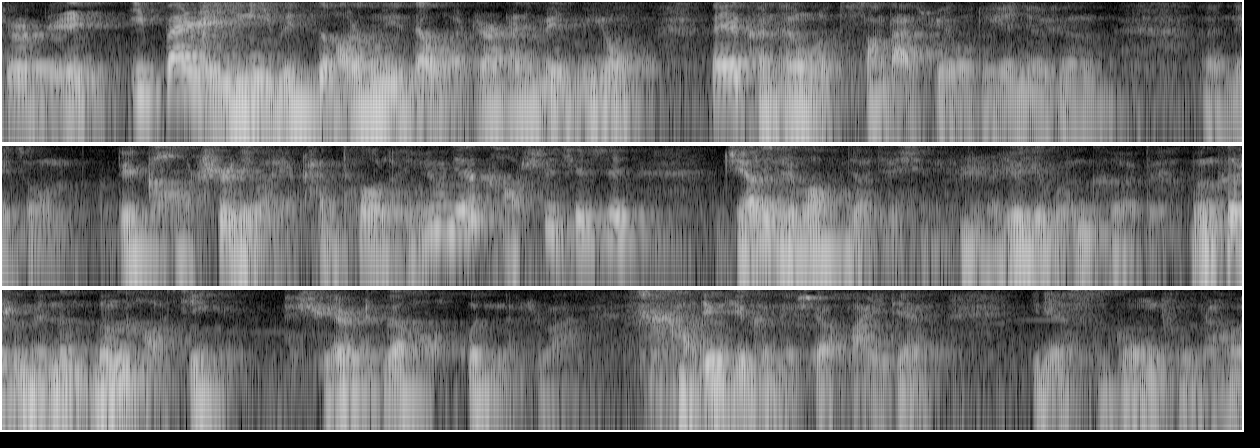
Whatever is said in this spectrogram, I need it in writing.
就是人一般人引以为自豪的东西，在我这儿它就没什么用。那也可能我上大学，我读研究生，呃，那种对考试这玩意看透了。因为我觉得考试其实只要你是抱佛脚就行了？尤其文科，文科是门门好进，学是特别好混的，是吧？考进去可能需要花一点一点死功夫，然后。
